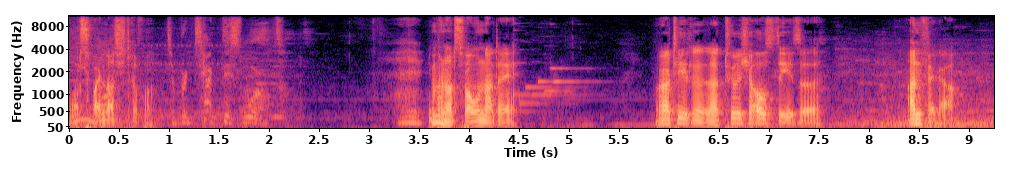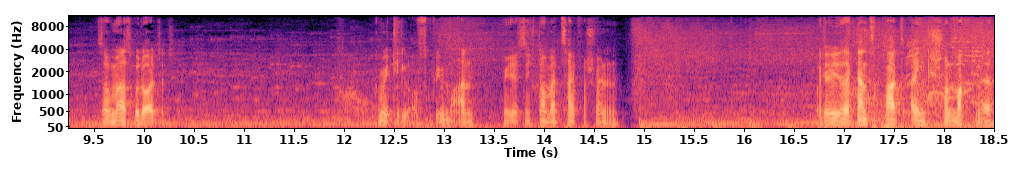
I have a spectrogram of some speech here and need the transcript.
Oh, 32 Treffer. Immer noch 200, ey. Neuer Titel, natürliche Auslese. Anfänger. So immer das bedeutet. Guck mir Titel auf Screen mal an. Ich will jetzt nicht noch mehr Zeit verschwenden. Und ja dieser ganze Part eigentlich schon macht, ne?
